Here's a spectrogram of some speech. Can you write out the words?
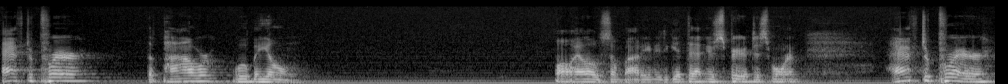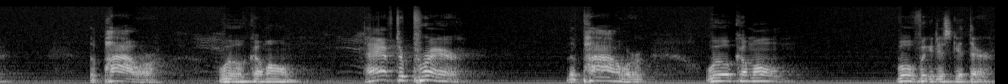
After prayer, the power will be on. Oh, hello, somebody. You need to get that in your spirit this morning. After prayer, the power will come on. After prayer, the power will come on. Well, if we could just get there.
